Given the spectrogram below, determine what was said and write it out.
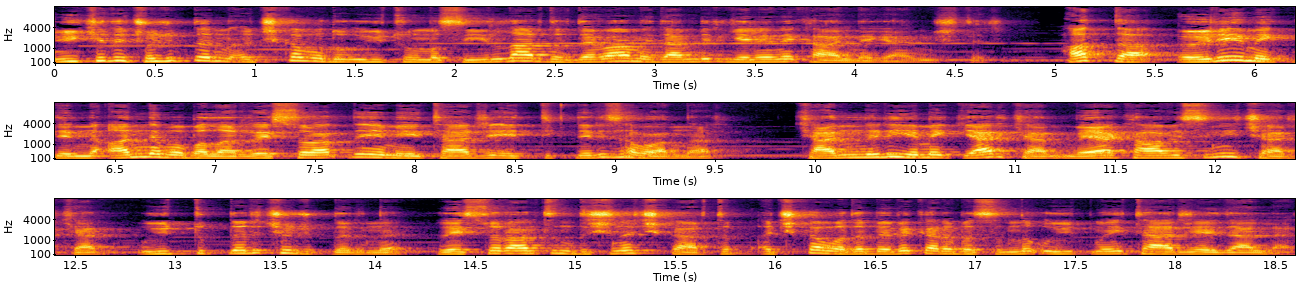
Ülkede çocukların açık havada uyutulması yıllardır devam eden bir gelenek haline gelmiştir. Hatta öğle yemeklerini anne babalar restoranda yemeği tercih ettikleri zamanlar kendileri yemek yerken veya kahvesini içerken uyuttukları çocuklarını restoranın dışına çıkartıp açık havada bebek arabasında uyutmayı tercih ederler.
